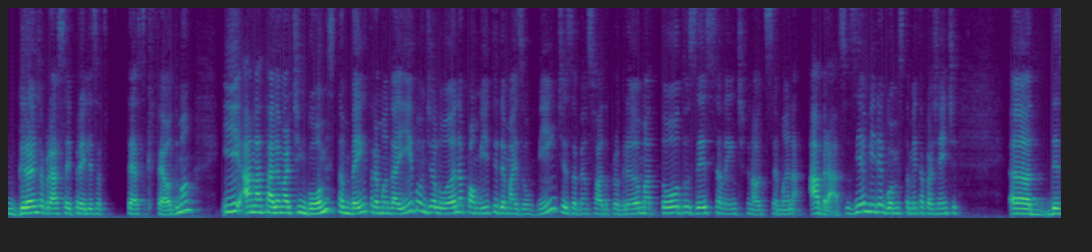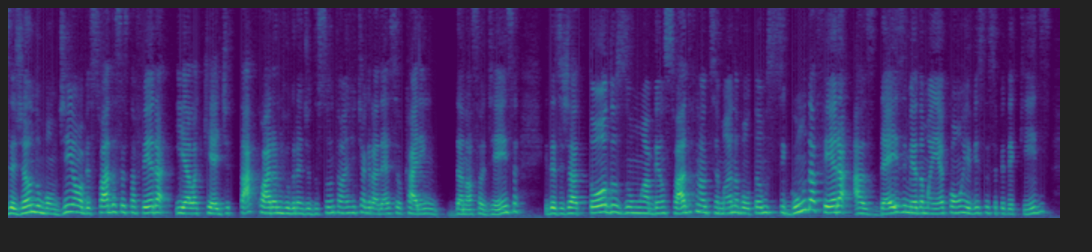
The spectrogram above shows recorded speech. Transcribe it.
Um grande abraço aí para Elisa Tesk Feldman. E a Natália Martin Gomes, também Tramandaí. Bom dia, Luana, Palmito e demais ouvintes. Abençoado programa. Todos excelente final de semana. Abraços. E a Miriam Gomes também está com a gente, uh, desejando um bom dia, uma abençoada sexta-feira. E ela que é de Taquara, no Rio Grande do Sul. Então a gente agradece o carinho da nossa audiência e desejar a todos um abençoado final de semana. Voltamos segunda-feira, às 10h30 da manhã, com a revista CPT Kids.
